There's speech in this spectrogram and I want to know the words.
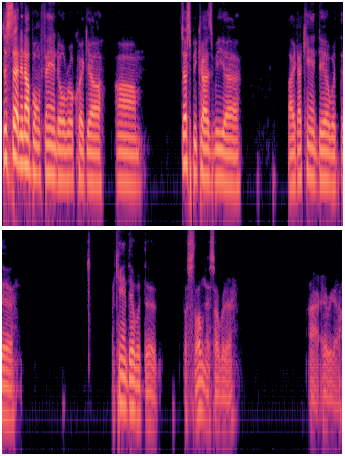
Just setting it up on FanDuel real quick, y'all. Um just because we uh like I can't deal with the I can't deal with the the slowness over there. All right, here we go.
